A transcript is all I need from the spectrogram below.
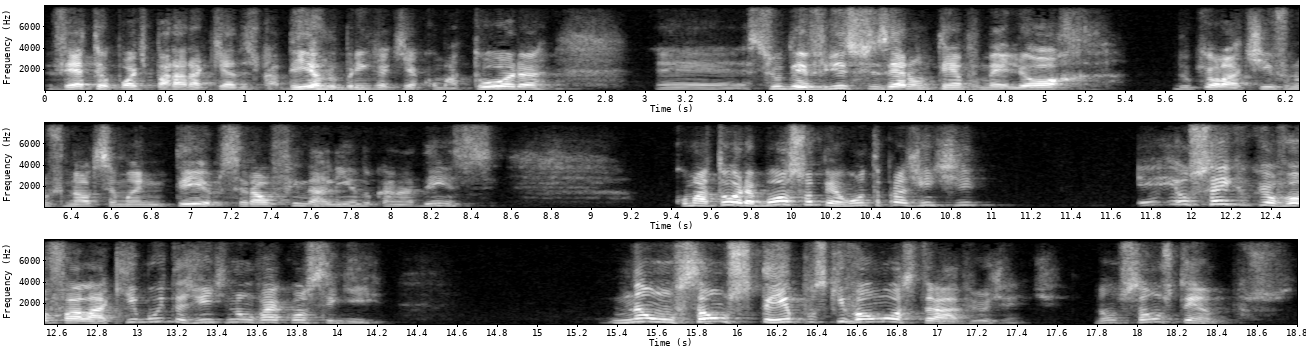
Vettel pode parar a queda de cabelo, brinca aqui a comatora. É... Se o De Vries fizer um tempo melhor do que o Latifi no final de semana inteiro, será o fim da linha do canadense? Comatora, boa sua pergunta para a gente. Eu sei que o que eu vou falar aqui muita gente não vai conseguir. Não são os tempos que vão mostrar, viu, gente? Não são os tempos.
